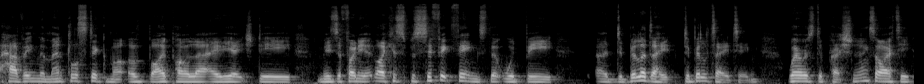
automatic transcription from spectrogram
having the mental stigma of bipolar, ADHD, misophonia, like a specific things that would be uh, debilitate debilitating. Whereas depression, and anxiety,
